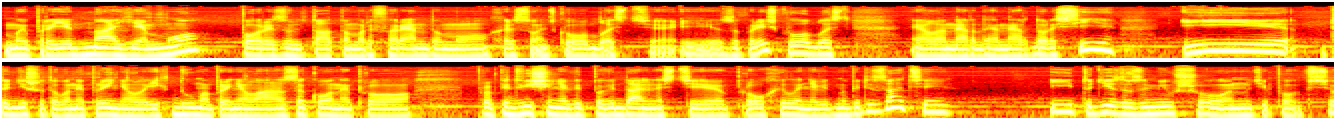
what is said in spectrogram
ми приєднаємо по результатам референдуму Херсонську область і Запорізьку область, ЛНР, ДНР до Росії. І тоді, що то вони прийняли, їх дума прийняла закони про про підвищення відповідальності про ухилення від мобілізації. І тоді зрозумів, що ну, типу, все,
